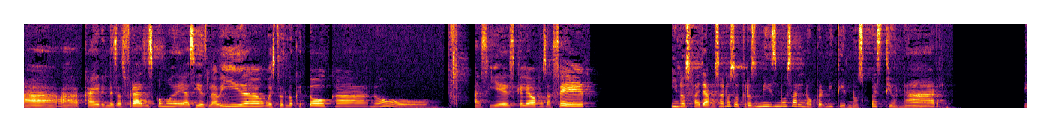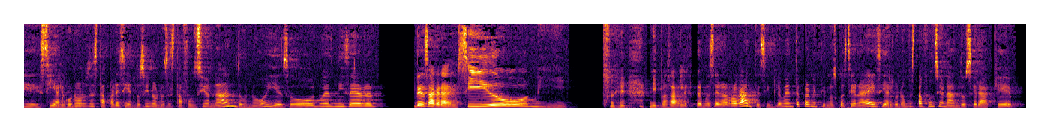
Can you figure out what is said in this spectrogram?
a, a, caer en esas frases como de así es la vida, o esto es lo que toca, ¿no? o así es, ¿qué le vamos a hacer? y nos fallamos a nosotros mismos al no permitirnos cuestionar eh, si algo no nos está pareciendo, si no nos está funcionando, ¿no? Y eso no es ni ser desagradecido, ni, ni pasar al extremo de ser arrogante, simplemente permitirnos cuestionar, y si algo no me está funcionando, ¿será que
